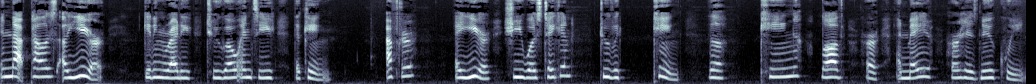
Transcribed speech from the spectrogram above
in that palace a year, getting ready to go and see the king. After a year, she was taken to the king. The king loved her and made her his new queen.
